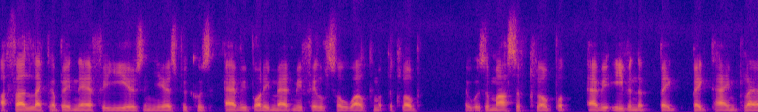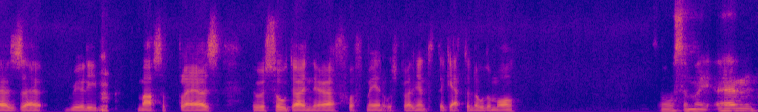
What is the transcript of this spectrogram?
I felt like I've been there for years and years because everybody made me feel so welcome at the club. It was a massive club, but every, even the big big time players, uh, really massive players, they were so down to earth with me, and it was brilliant to get to know them all. Awesome, mate. Um,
